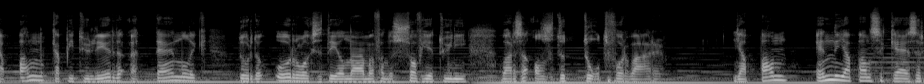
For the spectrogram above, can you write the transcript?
Japan capituleerde uiteindelijk door de oorlogsdeelname van de Sovjet-Unie, waar ze als de dood voor waren. Japan en de Japanse keizer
